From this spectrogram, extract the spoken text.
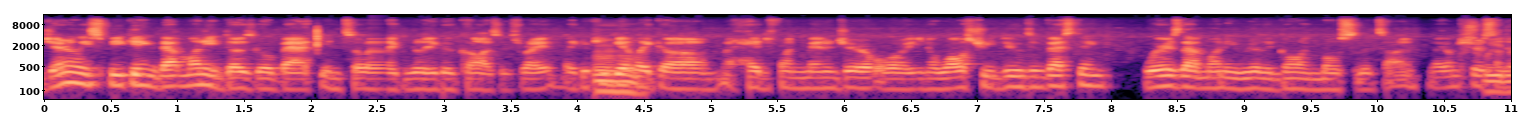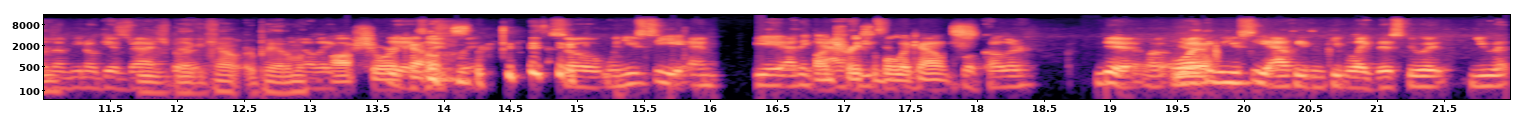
generally speaking, that money does go back into like really good causes, right? Like if you mm-hmm. get like um, a hedge fund manager or you know Wall Street dudes investing, where's that money really going most of the time? Like I'm sure Sweden, some of them you know give Swedish back, bank account or Panama you know, like, offshore yeah, accounts. Exactly. so when you see NBA, I think untraceable accounts, of color, yeah, uh, well, yeah. I think when you see athletes and people like this do it, you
